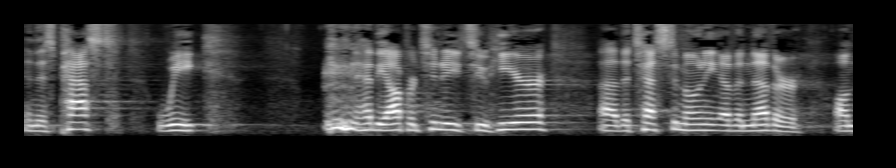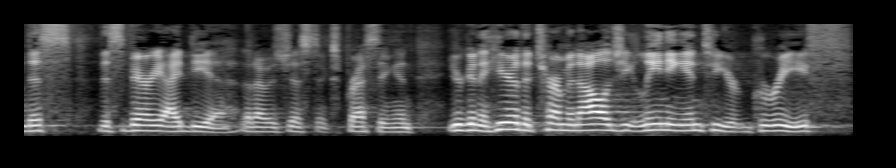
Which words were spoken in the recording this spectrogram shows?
In this past week, I had the opportunity to hear uh, the testimony of another on this, this very idea that I was just expressing. And you're going to hear the terminology leaning into your grief.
